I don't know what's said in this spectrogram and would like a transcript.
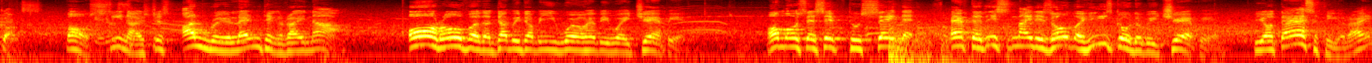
God. Oh, Cena is just unrelenting right now. All over the WWE World Heavyweight Champion. Almost as if to say that after this night is over, he's going to be champion. The audacity, right?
